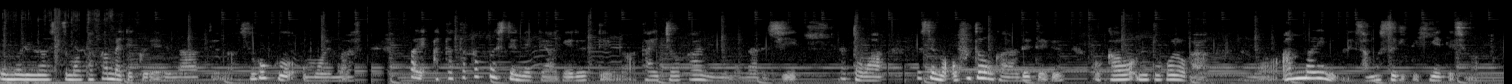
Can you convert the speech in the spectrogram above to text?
眠りの質も高めてくれるなっていうのはすごく思います。やっぱり暖かくして寝てあげるっていうのは体調管理にもなるし、あとは、どうしてもお布団から出てるお顔のところが、あの、あんまりにもね、寒すぎて冷えてしまうと。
